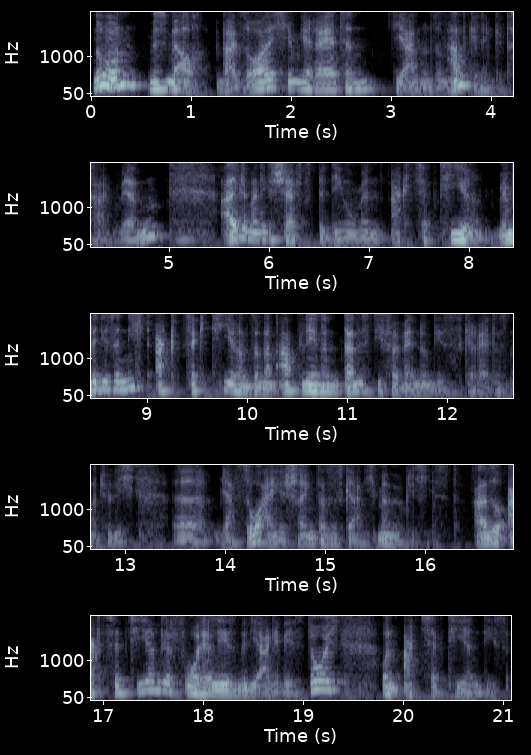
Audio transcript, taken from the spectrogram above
Nun müssen wir auch bei solchen Geräten, die an unserem Handgelenk getragen werden, allgemeine Geschäftsbedingungen akzeptieren. Wenn wir diese nicht akzeptieren, sondern ablehnen, dann ist die Verwendung dieses Gerätes natürlich äh, ja, so eingeschränkt, dass es gar nicht mehr möglich ist. Also akzeptieren wir vorher, lesen wir die AGBs durch und akzeptieren diese.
